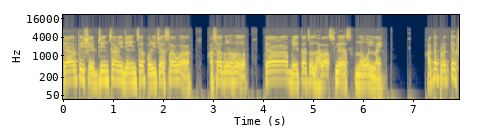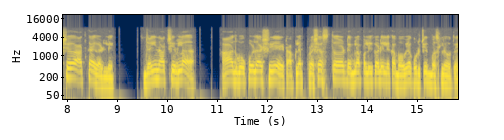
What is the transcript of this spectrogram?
त्या अर्थी शेठजींचा आणि जैनचा परिचय असावा असा ग्रह त्या मेहताचा झाला असल्यास नवल नाही. आता प्रत्यक्ष आत काय घडले? जैन आत शिरला. आत गोकुळदास शेठ आपल्या प्रशस्त टेबला पलीकडील एका भव्य खुर्चीत बसले होते.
